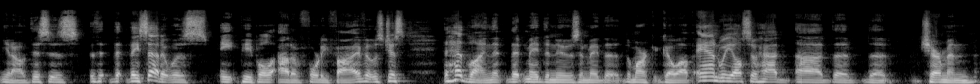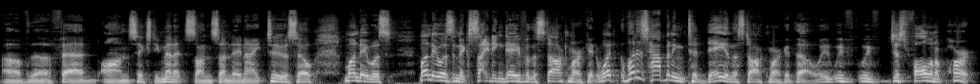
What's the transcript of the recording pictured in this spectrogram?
you know this is th- they said it was eight people out of forty five. It was just the headline that that made the news and made the, the market go up. And we also had uh, the the chairman of the Fed on 60 Minutes on Sunday night too. So Monday was Monday was an exciting day for the stock market. What what is happening today in the stock market though? We, we've we've just fallen apart.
